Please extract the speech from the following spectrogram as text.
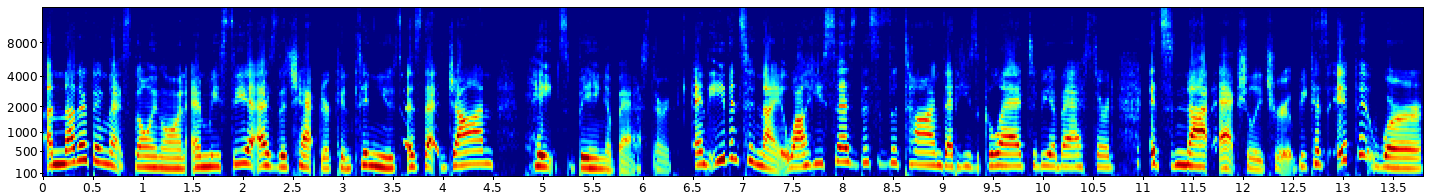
Another thing that's going on, and we see it as the chapter continues, is that Jon hates being a bastard. And even tonight, while he says this is the time that he's glad to be a bastard, it's not actually true. Because if it were,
